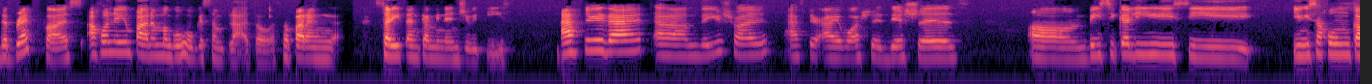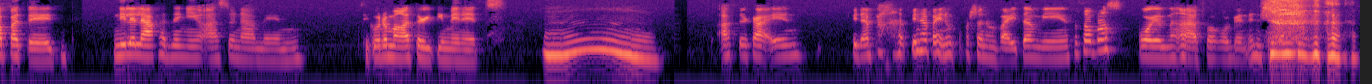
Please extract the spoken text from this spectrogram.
the breakfast, ako na yung parang maghuhugas ng plato. So parang salitan kami ng duties. After that, um, the usual, after I wash the dishes, um, basically, si, yung isa kong kapatid, nilalakad na niya yung aso namin. Siguro mga 30 minutes. Mm. After kain, pinapa, pinapainom ko pa siya ng vitamins. So, sobrang spoiled ng aso ko. Ganun siya.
